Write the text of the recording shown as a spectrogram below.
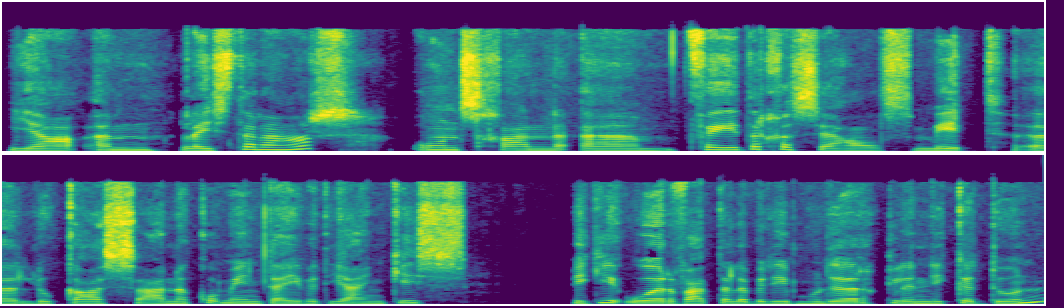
Ja, ehm um, luisteraars, ons gaan ehm um, verder gesels met uh, Lukas Hanekom en David Jantjies bietjie oor wat hulle by die moederklinieke doen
